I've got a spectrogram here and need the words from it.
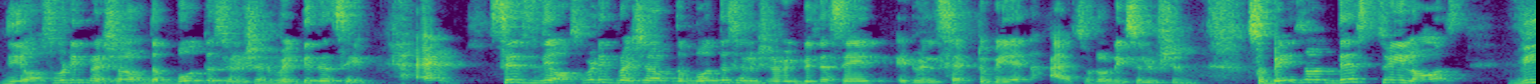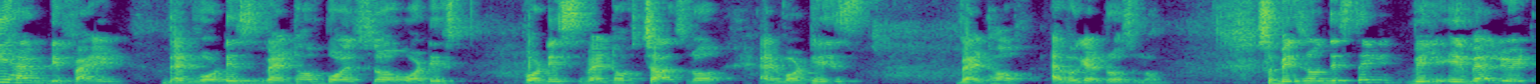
the osmotic pressure of the both the solution will be the same. And since the osmotic pressure of the both the solution will be the same it will set to be an isotonic solution. So based on these three laws we have defined that what is Van Hoff-Boyle's law what is what is Van Hoff-Charles law and what is Van Hoff-Avogadro's law. So based on this thing we'll evaluate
